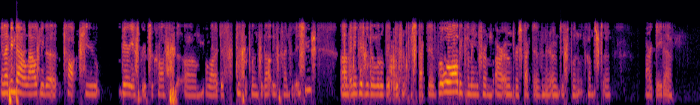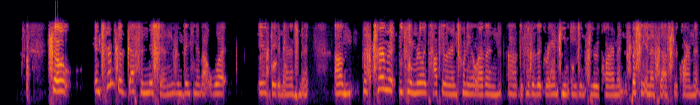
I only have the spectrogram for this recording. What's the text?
and I think that allows me to talk to various groups across um, a lot of dis disciplines about these kinds of issues. Um, and it gives it a little bit different perspective, but we'll all be coming from our own perspective and our own discipline when it comes to our data. So in terms of definitions and thinking about what is data management, um, this term became really popular in 2011 uh, because of the granting agency requirement, especially NSF's requirement,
